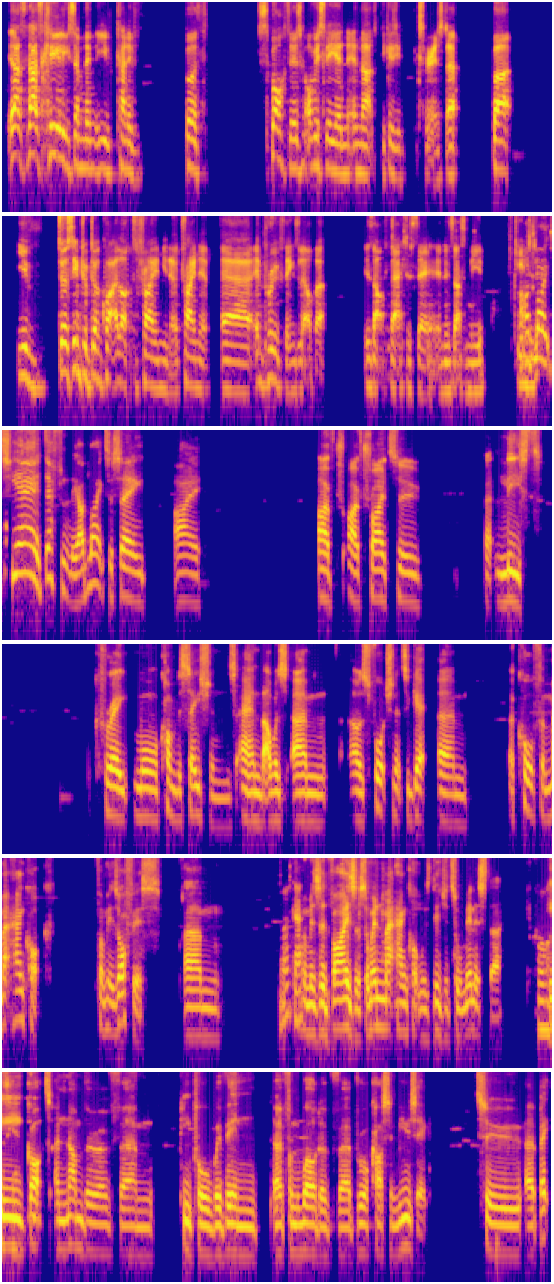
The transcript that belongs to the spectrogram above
that's that's clearly something that you've kind of both spotted, obviously, in in that because you've experienced it, but you've does seem to have done quite a lot to try and you know trying to uh, improve things a little bit. Is that fair to say? And is that something you? I'd like to, yeah, definitely. I'd like to say I, I've I've tried to at least create more conversations, and I was um I was fortunate to get um a call from Matt Hancock from his office, um, okay. from his advisor. So when Matt Hancock was digital minister, course, he yeah. got a number of um, people within uh, from the world of uh, broadcasting music to. Uh, ba-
